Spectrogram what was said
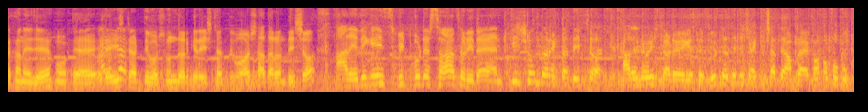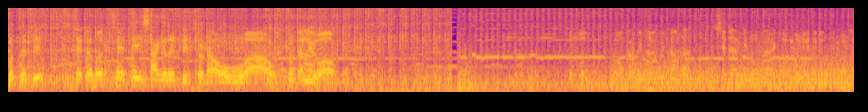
এখন এই যে এটা স্টার্ট দিব সুন্দর করে স্টার্ট দিব অসাধারণ দৃশ্য। আর এদিকে স্পিড বোটের ছড়াছড়ি দেখেন কি সুন্দর একটা দৃশ্য। আর এটাও স্টার্ট হয়ে গেছে। দুইটা জিনিস একই সাথে আমরা এখন উপভোগ করতেছি যেটা হচ্ছে এই সাগরের দৃশ্যটা। ও ওয়াও টোটালি ওয়াও আমরা সেটা আর কি নৌকার একদম বলব আমরা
